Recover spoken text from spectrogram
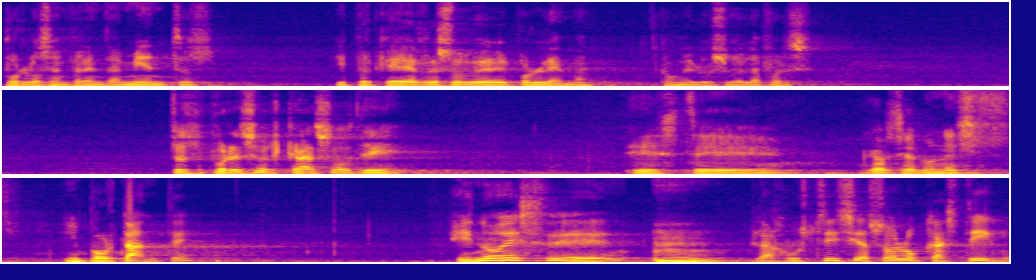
por los enfrentamientos y por querer resolver el problema con el uso de la fuerza. Entonces, por eso el caso de este García Luna es importante y no es eh, la justicia solo castigo,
